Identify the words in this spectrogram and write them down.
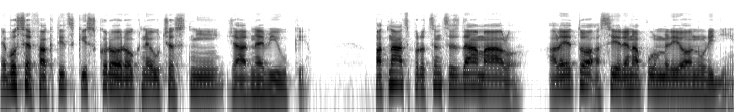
nebo se fakticky skoro rok neúčastní žádné výuky. 15% se zdá málo, ale je to asi 1,5 milionu lidí.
